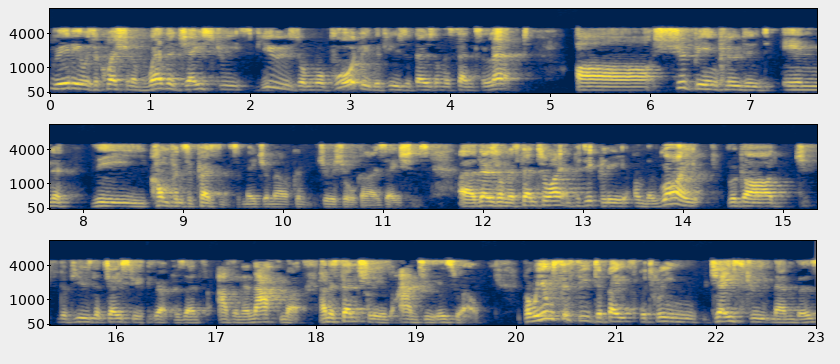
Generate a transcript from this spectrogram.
really it was a question of whether J Street's views, or more broadly the views of those on the centre left, are should be included in the Conference of Presidents of major American Jewish organizations. Uh, those on the center right and particularly on the right regard the views that J Street represents as an anathema and essentially as anti-Israel. But we also see debates between J Street members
